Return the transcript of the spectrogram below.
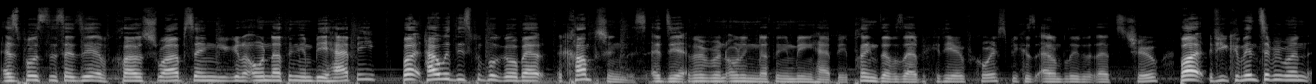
as opposed to this idea of Klaus Schwab saying you're gonna own nothing and be happy. But how would these people go about accomplishing this idea of everyone owning nothing and being happy? Playing devil's advocate here, of course, because I don't believe that that's true. But if you convince everyone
